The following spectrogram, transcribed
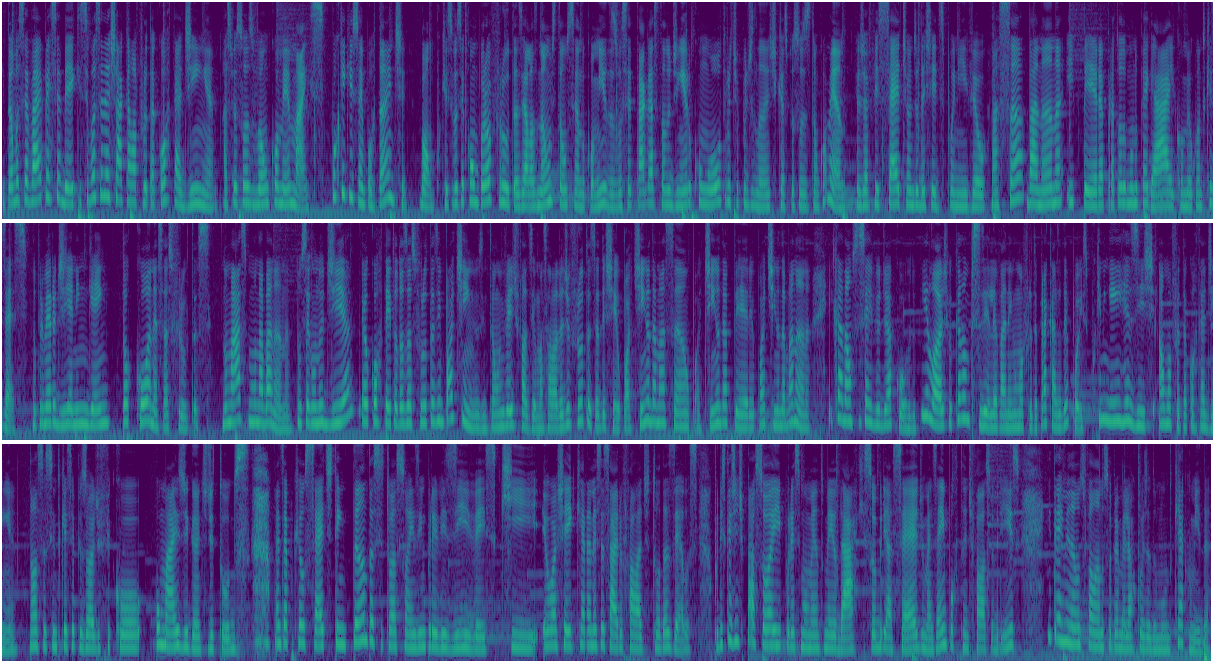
Então você vai perceber que se você deixar aquela fruta cortadinha, as pessoas vão comer mais. Por que, que isso é importante? Bom, porque se você comprou frutas e elas não estão sendo comidas, você está gastando dinheiro com outro tipo de lanche que as pessoas estão comendo. Eu já fiz sete onde eu deixei disponível maçã, banana e pera para todo mundo pegar e comer o quanto quisesse. No primeiro dia, ninguém ninguém tocou nessas frutas no máximo na banana. No segundo dia, eu cortei todas as frutas em potinhos. Então, em vez de fazer uma salada de frutas, eu deixei o potinho da maçã, o potinho da pera e o potinho da banana. E cada um se serviu de acordo. E lógico que eu não precisei levar nenhuma fruta para casa depois, porque ninguém resiste a uma fruta cortadinha. Nossa, eu sinto que esse episódio ficou o mais gigante de todos. Mas é porque o set tem tantas situações imprevisíveis que eu achei que era necessário falar de todas elas. Por isso que a gente passou aí por esse momento meio dark sobre assédio, mas é importante falar sobre isso. E terminamos falando sobre a melhor coisa do mundo, que é a comida.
